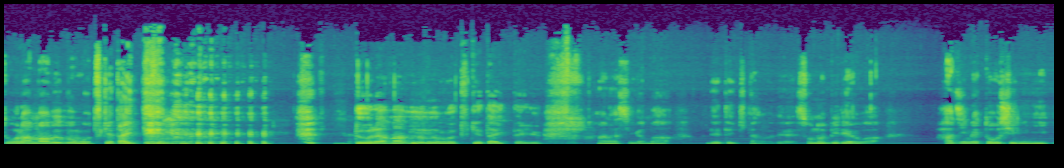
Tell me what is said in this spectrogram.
ドラマ部分をつけたいって ドラマ部分をつけたいっていう話がまあ出てきたのでそのビデオは初めとお尻に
